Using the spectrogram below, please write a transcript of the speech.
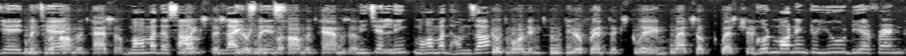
یہ محمد نیچے link Muhammad Hamza good morning to you dear friend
